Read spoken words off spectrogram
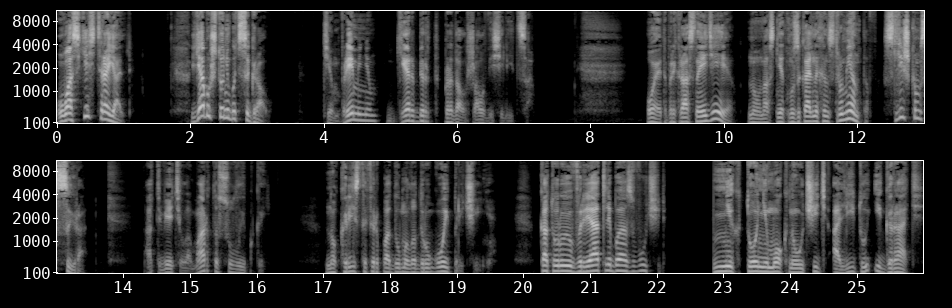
«У вас есть рояль? Я бы что-нибудь сыграл». Тем временем Герберт продолжал веселиться. «О, это прекрасная идея! но у нас нет музыкальных инструментов. Слишком сыро. Ответила Марта с улыбкой. Но Кристофер подумал о другой причине, которую вряд ли бы озвучили. Никто не мог научить Алиту играть,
